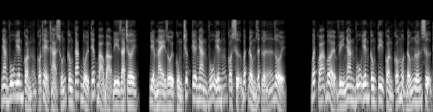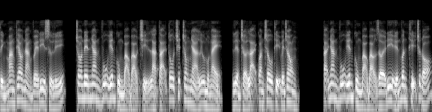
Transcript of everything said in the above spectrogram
nhan vũ yên còn có thể thả xuống công tác đổi tiếp bảo bảo đi ra chơi, điểm này rồi cùng trước kia nhan vũ yên có sự bất đồng rất lớn hơn rồi. Bất quá bởi vì nhan vũ yên công ty còn có một đống lớn sự tình mang theo nàng về đi xử lý cho nên nhan vũ yên cùng bảo bảo chỉ là tại tô chết trong nhà lưu một ngày, liền trở lại quan châu thị bên trong. Tại nhan vũ yên cùng bảo bảo rời đi yến vân thị trước đó,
